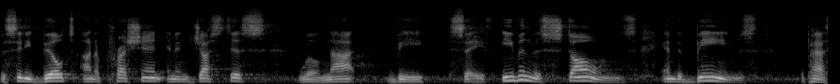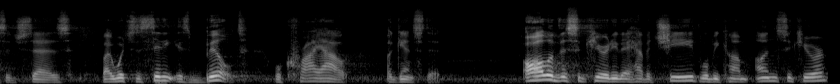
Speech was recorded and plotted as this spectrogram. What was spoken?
The city built on oppression and injustice will not be safe. Even the stones and the beams, the passage says, by which the city is built will cry out against it. All of the security they have achieved will become unsecure.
